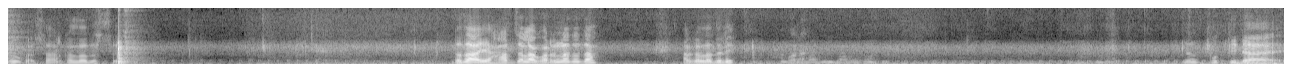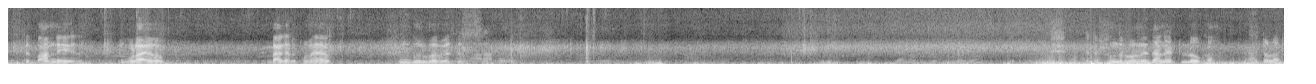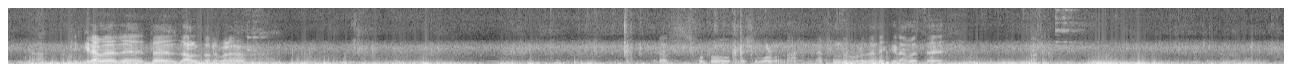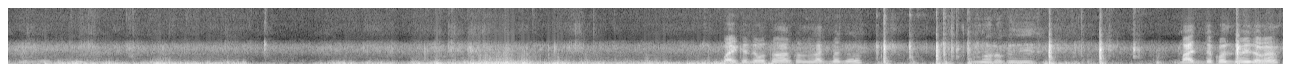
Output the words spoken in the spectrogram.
লোক আছে, আর কাল দাদাচ্ছে দাদা, এই হাত জ্বালা করে না দাদা? আর কাল দাদি প্রতিটা বানের গোড়ায় হোক, বাঘের কোনায় হোক, সুন্দরভাবে দিচ্ছে। এটা সুন্দরবনে, জান, একটু নৌকা ছোটলা গ্রামের জাল ধরে পড়ে হ্যাঁ? এটা ছোট বেশি বড় না। এটা সুন্দর বলে জানি গ্রামেতে বাইকে যাব তো আর কোনো লাগবে তো? Bike KG. দিয়ে খুলতে হয়ে যাবে হ্যাঁ?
